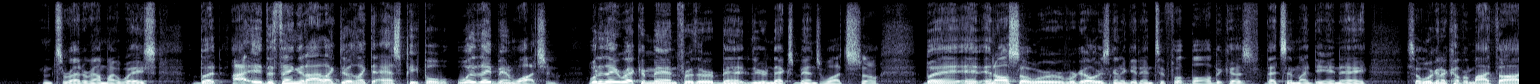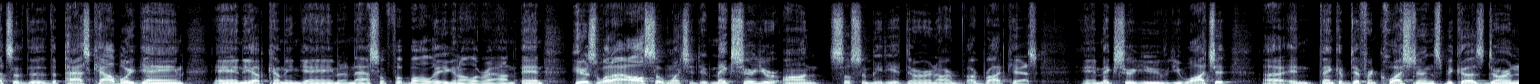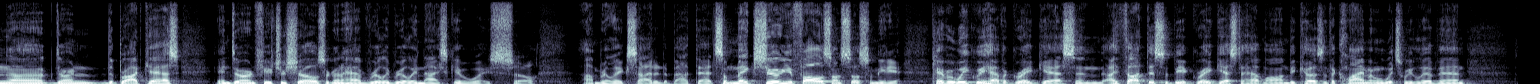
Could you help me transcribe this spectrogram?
it's right around my waist. But I, the thing that I like to do is like to ask people what have they been watching. What do they recommend for their their next binge watch? So, but and, and also we're we're always going to get into football because that's in my DNA. So we're going to cover my thoughts of the the past Cowboy game and the upcoming game in the National Football League and all around. And here's what I also want you to do: make sure you're on social media during our, our broadcast and make sure you you watch it uh, and think of different questions because during uh, during the broadcast and during future shows we're going to have really really nice giveaways. So I'm really excited about that. So make sure you follow us on social media. Every week we have a great guest, and I thought this would be a great guest to have on because of the climate in which we live in,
